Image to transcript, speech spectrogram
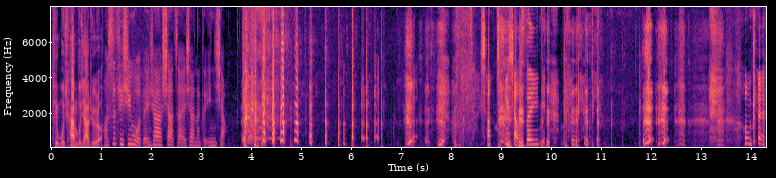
听不看不下去了。老师提醒我，等一下要下载一下那个音效。讲讲小声一点。OK，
